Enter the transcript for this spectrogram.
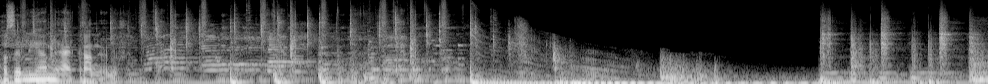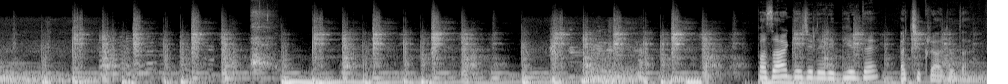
Hazırlayan Erkan Ömür Pazar geceleri 1'de Açık Radyo'da.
